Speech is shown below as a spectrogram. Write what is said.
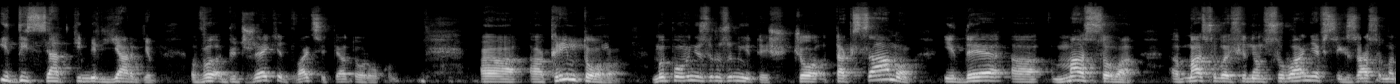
і десятки мільярдів в бюджеті 25-го року. Крім того, ми повинні зрозуміти, що так само іде масова. Масове фінансування всіх засобів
